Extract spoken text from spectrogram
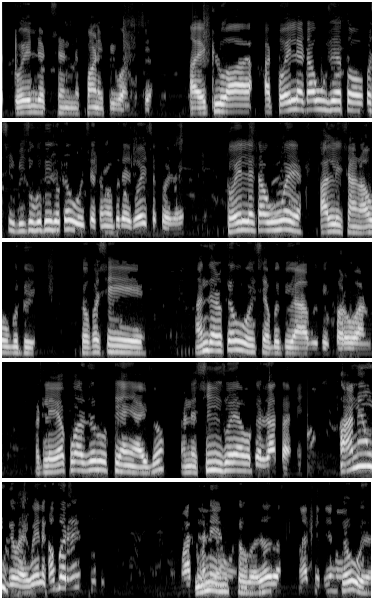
ટોયલેટ છે ને પાણી પીવાનું છે. આ એટલું આ આ ટોયલેટ આવું છે તો પછી બીજું બધું તો કેવું છે? તમે બધા જોઈ શકો છો. ટોયલેટ આવું હોય આલીશાન આવું બધું તો પછી અંદર કેવું હોય છે બધું આ બધું ફરવાનું? એટલે એકવાર જરૂરથી અહીંયા આવજો અને સિંહ જોયા વગર જાતા નહીં. આને શું કહેવાય? એને ખબર છે? મને એમ ખબર. કેવું છે?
